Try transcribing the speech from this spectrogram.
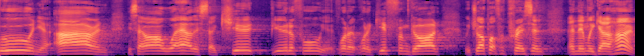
ooh and you ah and you say, oh, wow, they're so cute, beautiful. What a, what a gift from God. We drop off a present and then we go home.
